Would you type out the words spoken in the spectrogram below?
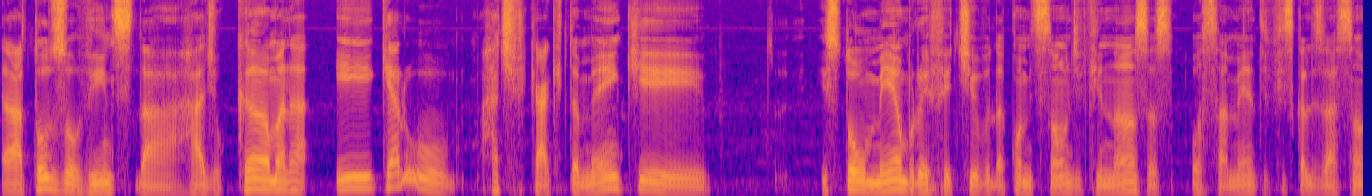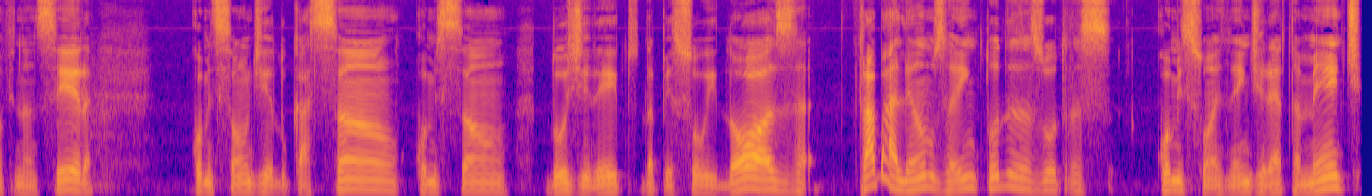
a todos os ouvintes da Rádio Câmara e quero ratificar aqui também que Estou membro efetivo da Comissão de Finanças, Orçamento e Fiscalização Financeira, Comissão de Educação, Comissão dos Direitos da Pessoa Idosa. Trabalhamos aí em todas as outras comissões, né? indiretamente,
